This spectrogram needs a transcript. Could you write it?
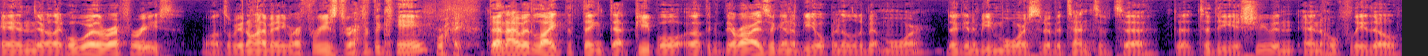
and they're like, "Well, where are the referees?" Well, so we don't have any referees to ref the game. Right. Then I would like to think that people, uh, their eyes are going to be open a little bit more. They're going to be more sort of attentive to the, to the issue, and, and hopefully they'll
